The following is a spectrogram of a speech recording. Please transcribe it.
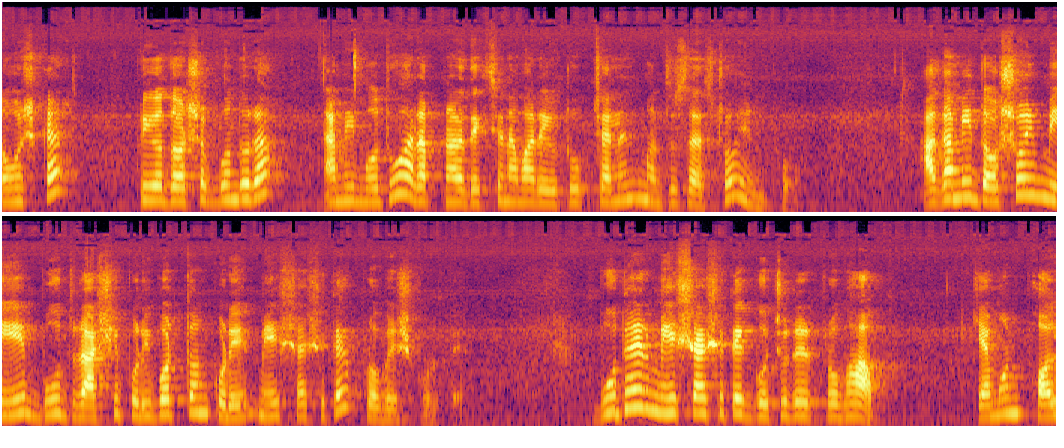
নমস্কার। প্রিয় দর্শক বন্ধুরা, আমি মধু আর আপনারা দেখছেন আমার ইউটিউব চ্যানেল মধু শাস্ত্র ইনফো। আগামী দশই মে বুধ রাশি পরিবর্তন করে মেষ রাশিতে প্রবেশ করবে। বুধের মেষ রাশিতে গোচরের প্রভাব কেমন ফল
